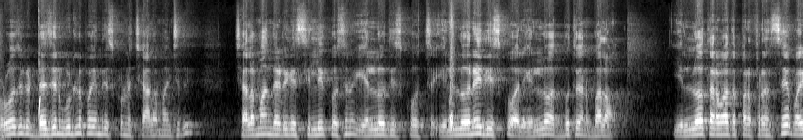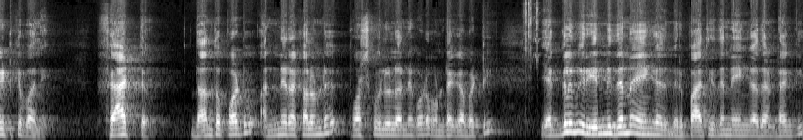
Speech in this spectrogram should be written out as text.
రోజుకి డజన్ గుడ్ల పైన తీసుకుంటే చాలా మంచిది. చాలామంది అడిగే సిల్లీ కోసం ఎల్లో తీసుకోవచ్చు? ఎల్లోనే తీసుకోవాలి. ఎల్లో అద్భుతమైన బలం. ఎల్లో తర్వాత ప్రిఫరెన్సే వైట్కి ఇవ్వాలి. ఫ్యాట్ దాంతోపాటు అన్ని రకాలు ఉండే పోషక విలువలు అన్నీ కూడా ఉంటాయి కాబట్టి ఎగ్గులు మీరు ఎన్ని తిన్నా ఏం కాదు మీరు పాతి తిన్నా ఏం కాదు అంటానికి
